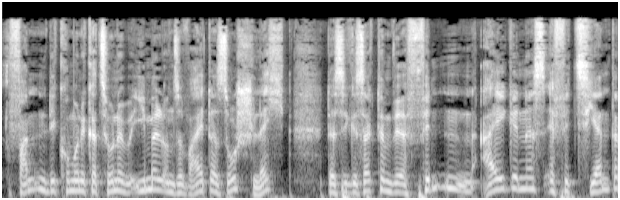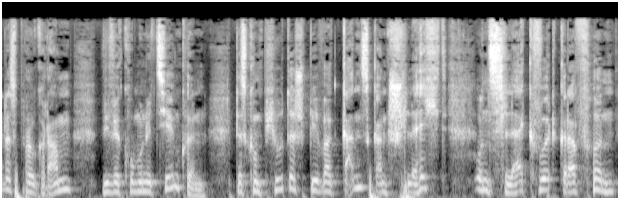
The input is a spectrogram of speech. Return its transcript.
fanden die Kommunikation über E-Mail und so weiter so schlecht, dass sie gesagt haben, wir erfinden ein eigenes, effizienteres Programm, wie wir kommunizieren können. Das Computerspiel war ganz, ganz schlecht und Slack wurde gerade von,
